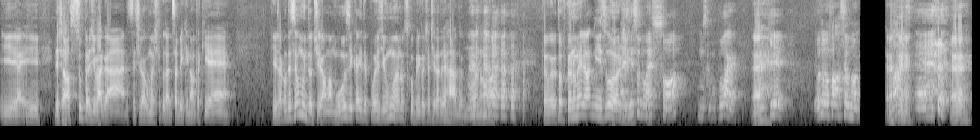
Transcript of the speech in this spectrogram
e, e deixar ela super devagar. Se você tiver alguma dificuldade de saber que nota que é, que já aconteceu muito, eu tirar uma música e depois de um ano descobrir que eu tinha tirado errado uma nota. Então eu estou ficando melhor nisso hoje. Mas isso não é só música popular, é. porque eu não vou falar seu nome, mas é, é.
